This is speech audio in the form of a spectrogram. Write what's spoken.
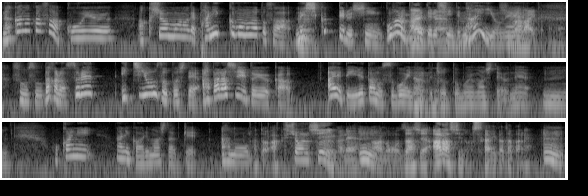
なかなかさこういうアクションものでパニックものだとさうん。飯食ってるシーン、ご飯食べてるシーンってないよね。ね。そうそう。だからそれ一要素として新しいというかあえて入れたのすごいなってちょっと思いましたよね。うん、他に何かありましたっけ？あのあとアクションシーンがね、うん。あの斬新嵐の使い方がね。うん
